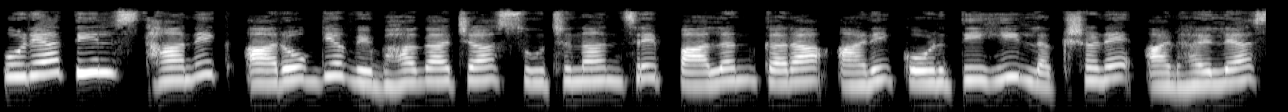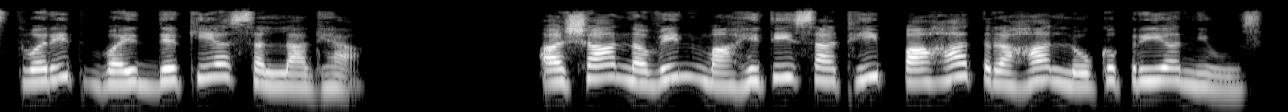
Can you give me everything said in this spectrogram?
पुण्यातील स्थानिक आरोग्य विभागाच्या सूचनांचे पालन करा आणि कोणतीही लक्षणे आढळल्यास त्वरित वैद्यकीय सल्ला घ्या. अशा नवीन माहितीसाठी पाहत रहा लोकप्रिय न्यूज.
